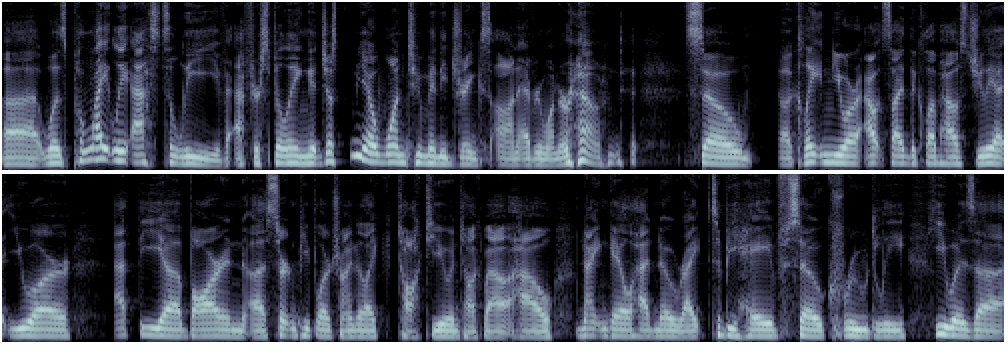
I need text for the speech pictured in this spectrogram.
uh, was politely asked to leave after spilling just you know one too many drinks on everyone around. so uh, Clayton, you are outside the clubhouse. Juliet, you are at the uh, bar, and uh, certain people are trying to like talk to you and talk about how Nightingale had no right to behave so crudely. He was uh,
